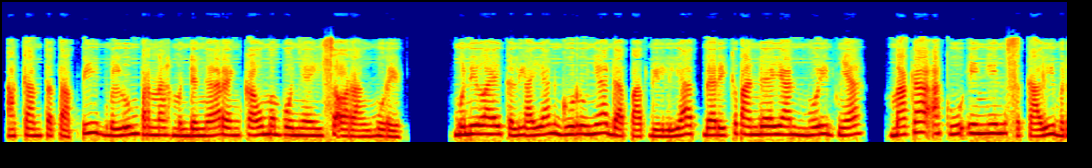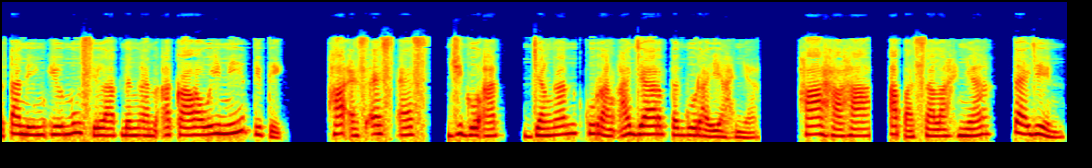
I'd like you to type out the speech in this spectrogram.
akan tetapi belum pernah mendengar engkau mempunyai seorang murid. Menilai kelihayan gurunya dapat dilihat dari kepandaian muridnya, maka aku ingin sekali bertanding ilmu silat dengan akau ini titik. HSSS, Jigoat, Jangan kurang ajar tegur ayahnya. Hahaha, apa salahnya, Taijin?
